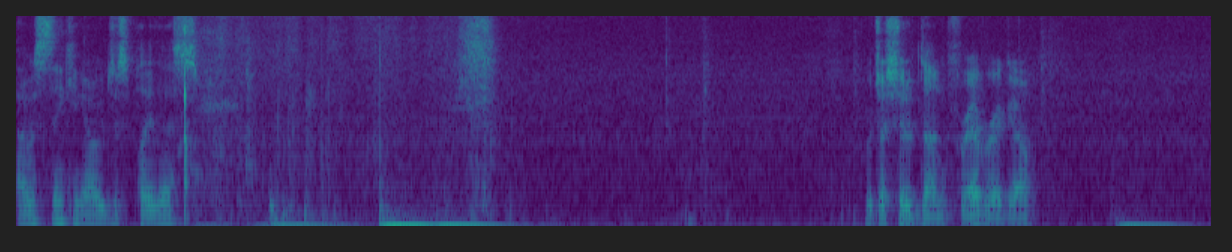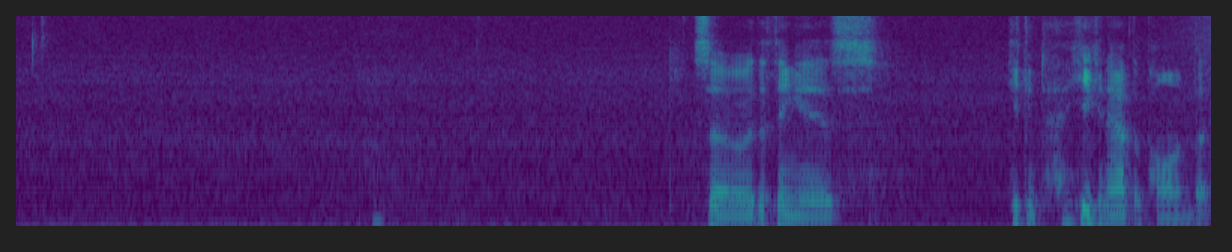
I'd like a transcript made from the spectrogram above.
I was thinking I would just play this. Which I should have done forever ago. So the thing is, he can he can have the pawn, but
